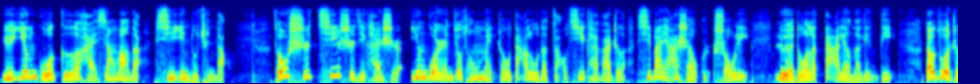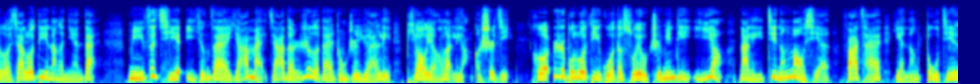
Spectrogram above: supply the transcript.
与英国隔海相望的西印度群岛。从十七世纪开始，英国人就从美洲大陆的早期开发者西班牙手手里掠夺了大量的领地。到作者夏洛蒂那个年代，米字旗已经在牙买加的热带种植园里飘扬了两个世纪。和日不落帝国的所有殖民地一样，那里既能冒险发财，也能镀金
